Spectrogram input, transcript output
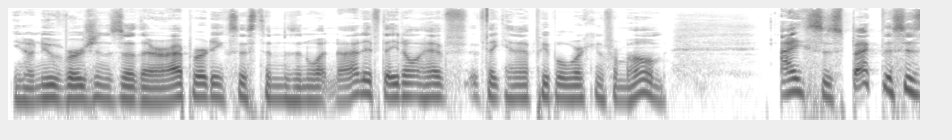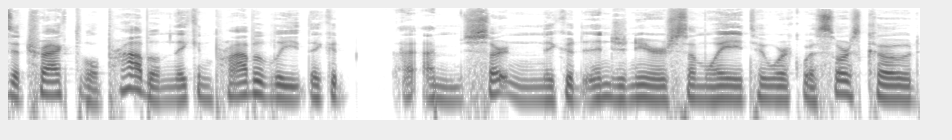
you know new versions of their operating systems and whatnot if they don't have if they can have people working from home. I suspect this is a tractable problem. They can probably they could I'm certain they could engineer some way to work with source code,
